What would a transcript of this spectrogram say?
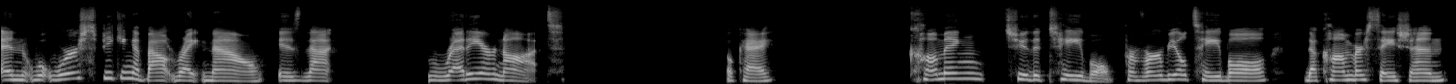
And what we're speaking about right now is that ready or not, okay, coming to the table, proverbial table, the conversation,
